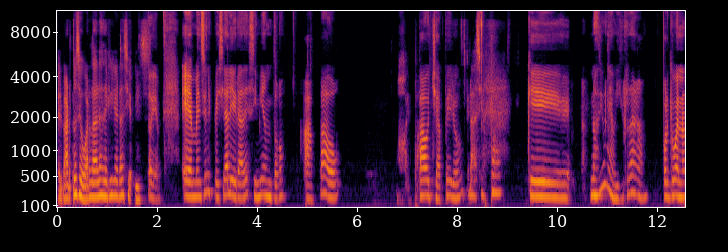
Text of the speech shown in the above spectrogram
El Barto se guarda las declaraciones. está bien. Eh, mención especial y agradecimiento a Pau, Ay, pa- Pau Chiapero, Gracias, Pau. que nos dio una birra. Porque, bueno,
